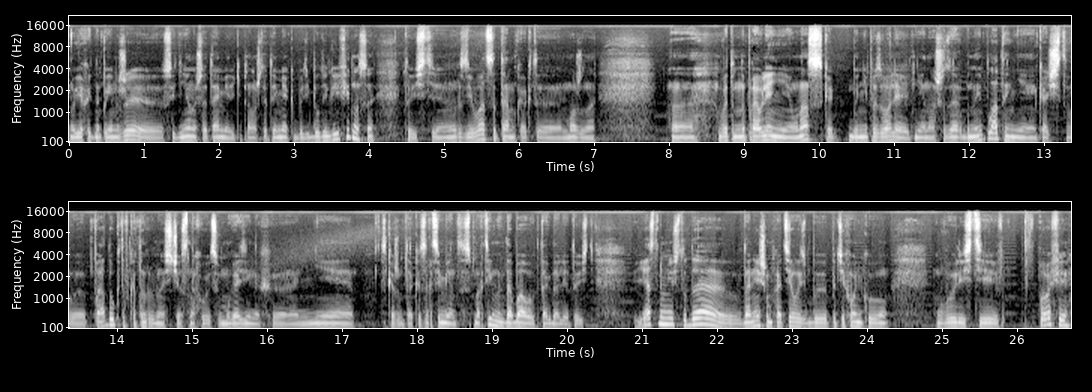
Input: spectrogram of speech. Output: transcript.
уехать на ПМЖ в Соединенные Штаты Америки, потому что это мека бодибилдинга и фитнеса, то есть э, развиваться там как-то можно Э, в этом направлении у нас как бы не позволяет ни наши заработные платы, ни качество продуктов, которые у нас сейчас находятся в магазинах, э, ни, скажем так, ассортимент спортивных добавок и так далее. То есть я стремлюсь туда. В дальнейшем хотелось бы потихоньку вылезти в профи,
